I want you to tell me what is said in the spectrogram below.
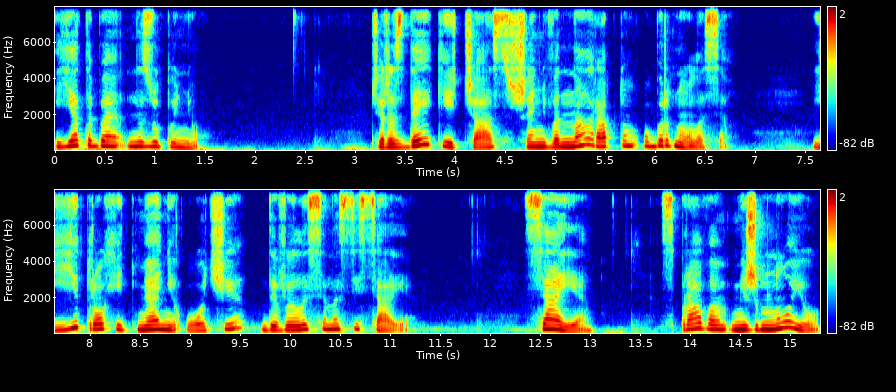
я тебе не зупиню. Через деякий час Шеньвенна раптом обернулася. Її трохи тьмяні очі дивилися на сісяє. Сяє, справа між мною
